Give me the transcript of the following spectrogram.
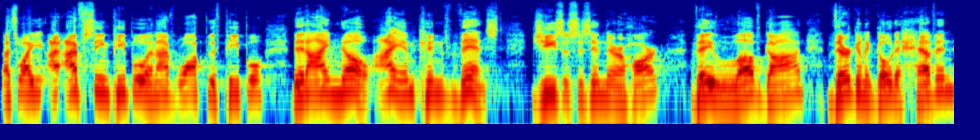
That's why I've seen people and I've walked with people that I know, I am convinced Jesus is in their heart. They love God. They're going to go to heaven,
